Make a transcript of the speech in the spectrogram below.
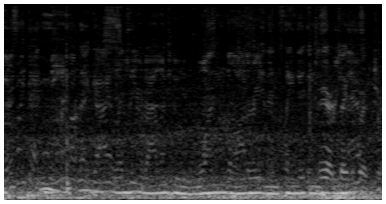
There's like that meme of that guy allegedly in Rhode Island who won the lottery and then claimed it in the Here, screen take a mask. picture.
